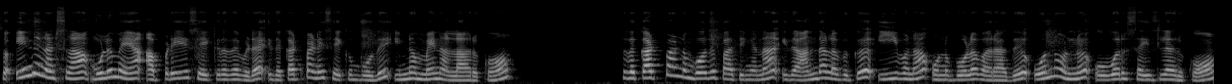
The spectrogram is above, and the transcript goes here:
ஸோ இந்த நட்ஸ்லாம் முழுமையாக அப்படியே சேர்க்குறத விட இதை கட் பண்ணி சேர்க்கும்போது இன்னுமே நல்லாயிருக்கும் ஸோ இதை கட் பண்ணும்போது பார்த்திங்கன்னா இது அந்த அளவுக்கு ஈவனாக ஒன்று போல் வராது. ஒன்று ஒன்று ஒவ்வொரு சைஸில் இருக்கும்.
